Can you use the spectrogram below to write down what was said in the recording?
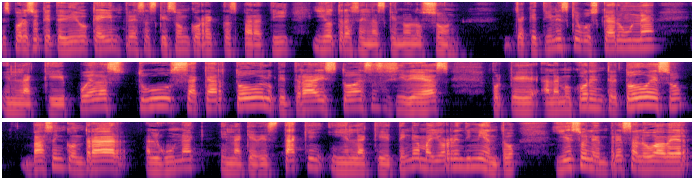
Es por eso que te digo que hay empresas que son correctas para ti y otras en las que no lo son, ya que tienes que buscar una en la que puedas tú sacar todo lo que traes, todas esas ideas, porque a lo mejor entre todo eso vas a encontrar alguna en la que destaque y en la que tenga mayor rendimiento y eso la empresa lo va a ver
